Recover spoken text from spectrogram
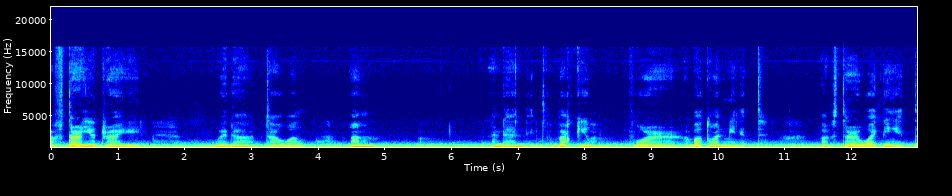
After you dry it with a towel um and then it vacuum for about one minute. After wiping it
